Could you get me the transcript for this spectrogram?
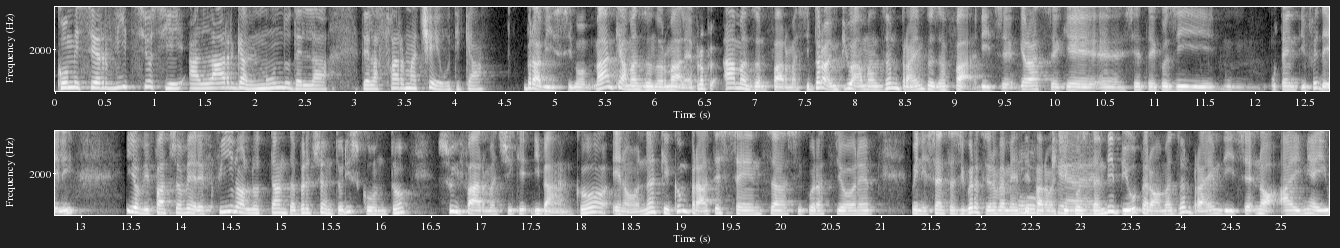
come servizio si allarga al mondo della, della farmaceutica? Bravissimo, ma anche Amazon normale, è proprio Amazon Pharmacy, però in più Amazon Prime cosa fa? Dice grazie che eh, siete così mh, mm, utenti fedeli, io vi faccio avere fino all'80% di sconto sui farmaci che, di banco e non che comprate senza assicurazione. Quindi senza assicurazione ovviamente okay. i farmaci costano di più, però Amazon Prime dice no, ai miei,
